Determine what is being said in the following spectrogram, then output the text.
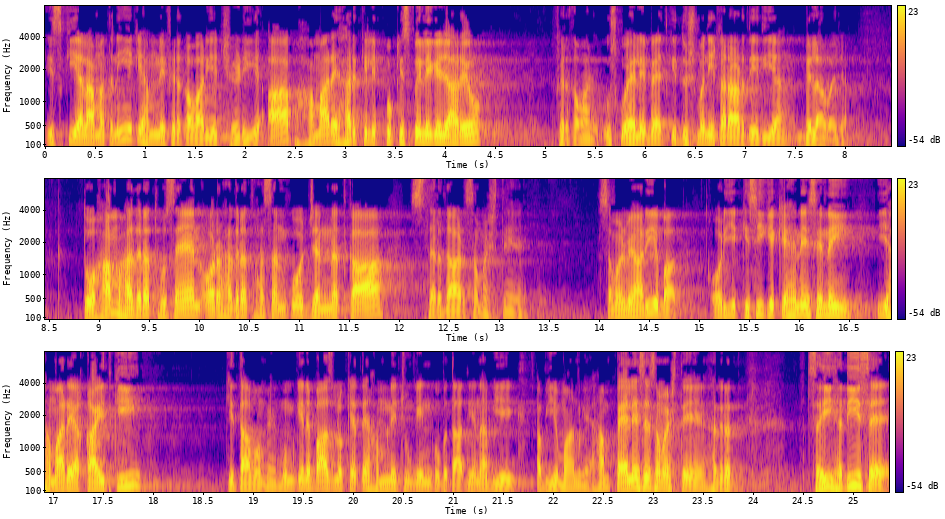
اس کی علامت نہیں ہے کہ ہم نے فرقواریت چھیڑی ہے۔ آپ ہمارے ہر کلپ کو کس پہ لے کے جا رہے ہو؟ فرقواریت اس کو اہل بیت کی دشمنی قرار دے دیا بلا وجہ۔ تو ہم حضرت حسین اور حضرت حسن کو جنت کا سردار سمجھتے ہیں۔ سمجھ میں آ رہی ہے بات؟ اور یہ کسی کے کہنے سے نہیں، یہ ہمارے عقائد کی کتابوں میں۔ ممکن ہے بعض لوگ کہتے ہیں ہم نے چونکہ ان کو بتا دیا نا، اب یہ اب یہ مان گئے۔ ہم پہلے سے سمجھتے ہیں، حضرت صحیح حدیث ہے،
